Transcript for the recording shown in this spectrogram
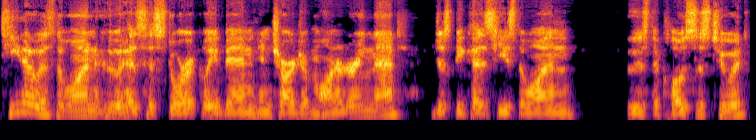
Tito is the one who has historically been in charge of monitoring that, just because he's the one who's the closest to it.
